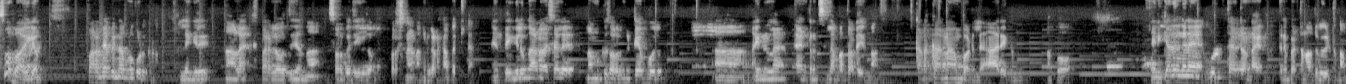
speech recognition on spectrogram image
സ്വാഭാവികം. പറഞ്ഞാൽ പിന്നെ നമ്മൾ കൊടുക്കണം. അല്ലെങ്കിൽ നാളെ പരലോകത്ത് ചെന്ന സ്വർഗജീവിതം പ്രശ്നമാണ്. അങ്ങോട്ട് കടക്കാൻ പറ്റില്ല. എന്തെങ്കിലും കാരണവശാൽ നമുക്ക് സ്വർഗം കിട്ടിയാൽ പോലും അതിനുള്ള എൻട്രൻസിൽ നമ്മൾ തടയുന്ന കടക്കാരനാകാൻ പാടില്ല ആരെയും അപ്പോ എനിക്കതിങ്ങനെ ഉൾത്തേട്ടം ഉണ്ടായിരുന്നു. ഇത്രയും പെട്ടെന്ന് അത് വീട്ടണം.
